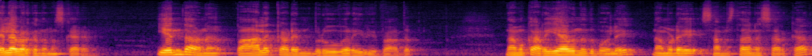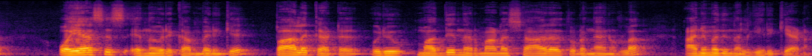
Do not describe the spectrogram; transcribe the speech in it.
എല്ലാവർക്കും നമസ്കാരം. എന്താണ് പാലക്കാടൻ ബ്രൂവറി വിവാദം? നമുക്കറിയാവുന്നതുപോലെ നമ്മുടെ സംസ്ഥാന സർക്കാർ ഒയാസിസ് എന്ന ഒരു കമ്പനിക്ക് പാലക്കാട്ട് ഒരു മദ്യനിർമ്മാണശാല തുടങ്ങാനുള്ള അനുമതി നൽകിയിരിക്കുകയാണ്.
